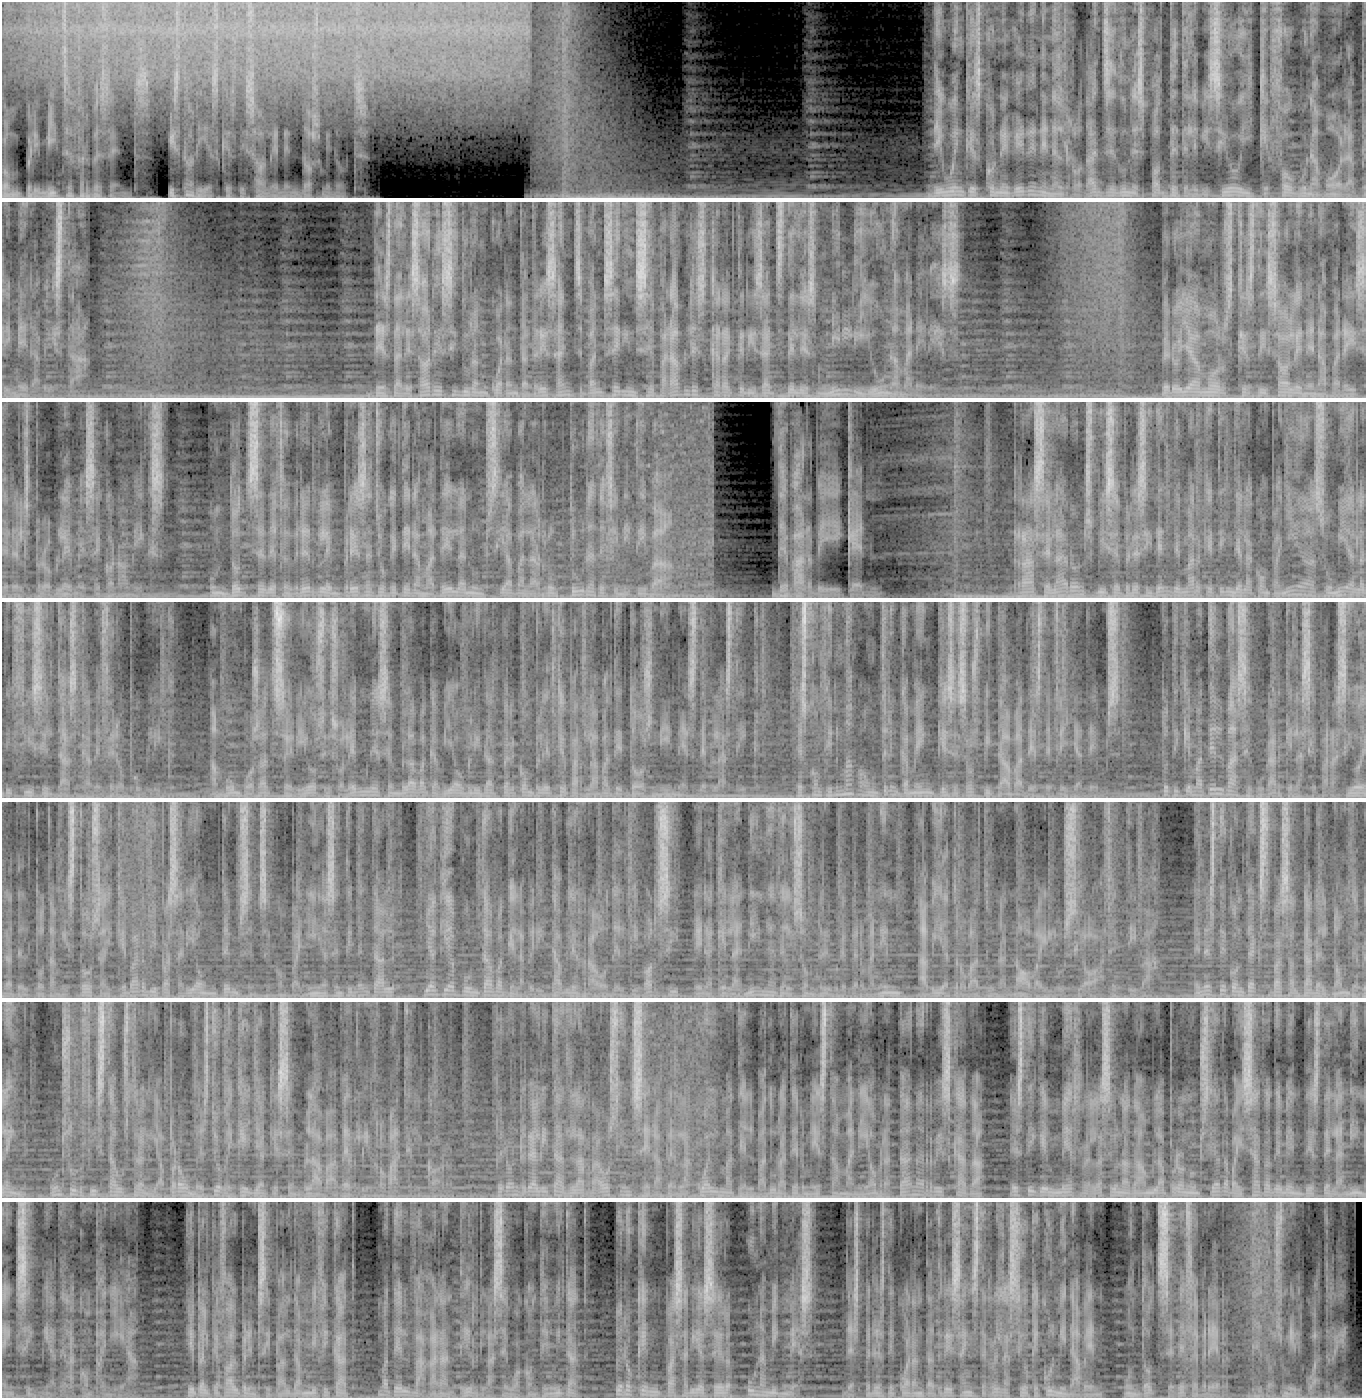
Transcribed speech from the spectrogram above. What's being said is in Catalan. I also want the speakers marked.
Speaker 1: Comprimits efervescents. Històries que es dissolen en dos minuts. Diuen que es conegueren en el rodatge d'un spot de televisió i que fou un amor a primera vista. Des d'aleshores i durant 43 anys van ser inseparables caracteritzats de les mil i una maneres. Però hi ha amors que es dissolen en aparèixer els problemes econòmics. Un 12 de febrer l'empresa joguetera Mattel anunciava la ruptura definitiva de Barbie i Ken. Russell Arons, vicepresident de màrqueting de la companyia, assumia la difícil tasca de fer-ho públic. Amb un posat seriós i solemne semblava que havia oblidat per complet que parlava de dos nines de plàstic. Es confirmava un trencament que se sospitava des de feia temps. Tot i que Mattel va assegurar que la separació era del tot amistosa i que Barbie passaria un temps sense companyia sentimental, hi ha qui apuntava que la veritable raó del divorci era que la nina del somriure permanent havia trobat una nova il·lusió afectiva. En este context va saltar el nom de Blaine, un surfista australià prou més jove que ella que semblava haver-li robat el cor. Però en realitat la raó sincera per la qual Mattel va dur a terme esta maniobra tan arriscada estigui més relacionada amb la pronunciada baixada de vendes de la nina insígnia de la companyia. I pel que fa al principal damnificat, Mattel va garantir la seva continuïtat, però Ken passaria a ser un amic més, després de 43 anys de relació que culminaven un 12 de febrer de 2004.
